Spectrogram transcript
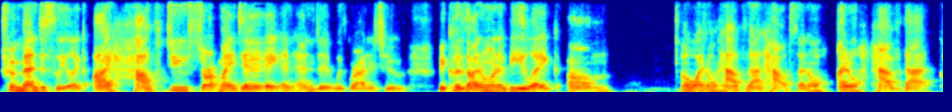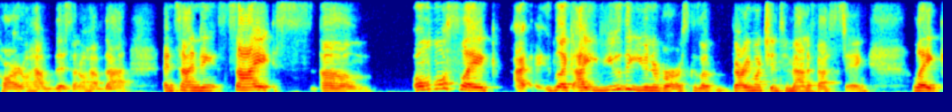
tremendously. Like I have to start my day and end it with gratitude because I don't want to be like um oh i don't have that house i don't i don't have that car i don't have this i don't have that and signing science um almost like I, like I view the universe because I'm very much into manifesting. Like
